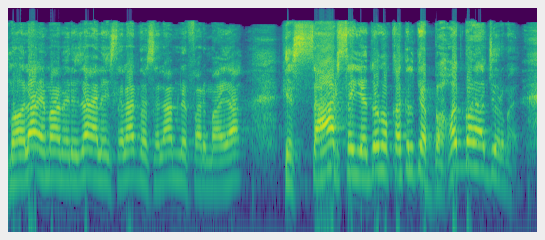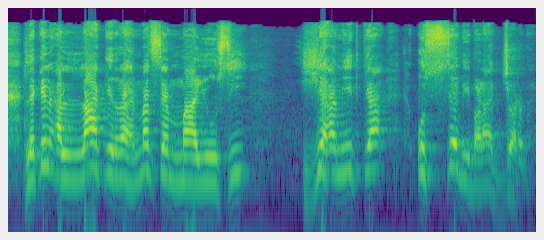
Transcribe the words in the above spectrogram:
مولا امام رضا علیہ السلام وسلام نے فرمایا کہ ساٹھ سیدوں کو قتل کیا بہت بڑا جرم ہے۔ لیکن اللہ کی رحمت سے مایوسی، یہ حمید کیا، اس سے بھی بڑا جرم ہے۔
